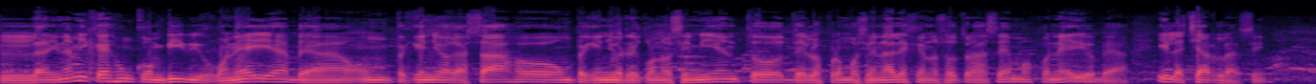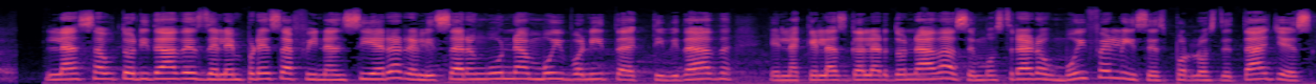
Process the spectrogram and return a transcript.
La dinámica es un convivio con ellas, vea, un pequeño agasajo, un pequeño reconocimiento de los promocionales que nosotros hacemos con ellos, vea, y la charla, sí. Las autoridades de la empresa financiera realizaron una muy bonita actividad en la que las galardonadas se mostraron muy felices por los detalles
